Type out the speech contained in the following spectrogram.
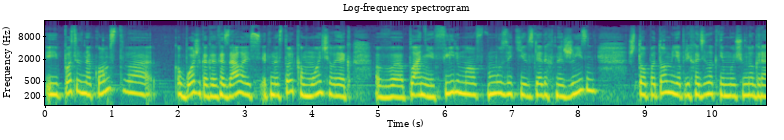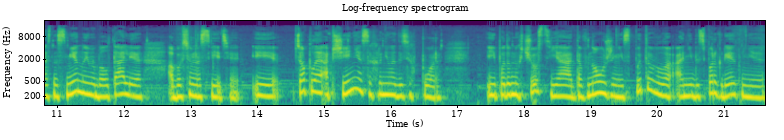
И после знакомства о боже, как оказалось, это настолько мой человек в плане фильмов, музыки, взглядах на жизнь, что потом я приходила к нему еще много раз на смену, и мы болтали обо всем на свете. И теплое общение сохранилось до сих пор. И подобных чувств я давно уже не испытывала, они до сих пор греют мне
